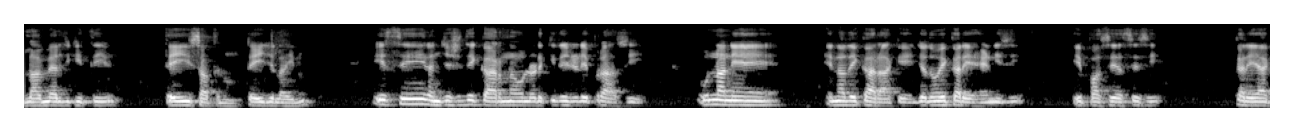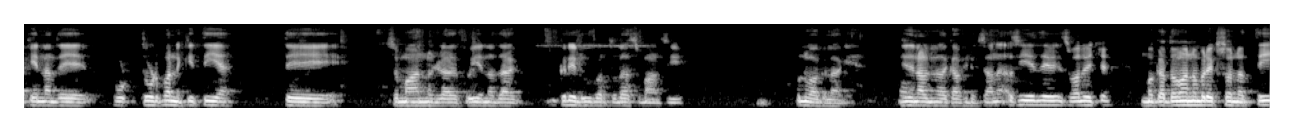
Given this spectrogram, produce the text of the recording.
ਲਵ ਮੈਰਿਜ ਕੀਤੀ 23 ਸੱਤ ਨੂੰ 23 ਜੁਲਾਈ ਨੂੰ। ਇਸੇ ਰੰਜਿਸ਼ ਦੇ ਕਾਰਨ ਉਹ ਲੜਕੀ ਦੇ ਜਿਹੜੇ ਭਰਾ ਸੀ, ਉਹਨਾਂ ਨੇ ਇਹਨਾਂ ਦੇ ਘਰ ਆ ਕੇ, ਜਦੋਂ ਇਹ ਘਰੇ ਹੈ ਨਹੀਂ ਸੀ, ਇਹ ਪਾਸੇ ਅਸੇ ਸੀ, ਘਰੇ ਆ ਕੇ ਇਹਨਾਂ ਦੇ ਤੋੜ- ਤੋੜ ਭੰਨ ਕੀਤੀ ਹੈ ਤੇ ਸਮਾਨ ਨੂੰ ਜਿਹੜਾ ਕੋਈ ਇਹਨਾਂ ਦਾ ਘਰੇਲੂ ਵਰਤੋਂ ਦਾ ਸਮਾਨ ਸੀ, ਉਹਨੂੰ ਅੱਗ ਲਾ ਗਿਆ। ਜਿਹਦੇ ਨਾਲ ਇਹਨਾਂ ਦਾ ਕਾਫੀ ਨੁਕਸਾਨ ਹੈ। ਅਸੀਂ ਇਹਦੇ ਸੰਬੰਧ ਵਿੱਚ ਮੁਕੱਦਮਾ ਨੰਬਰ 129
